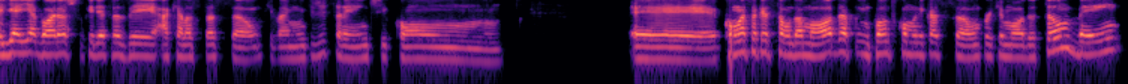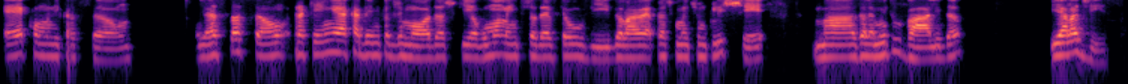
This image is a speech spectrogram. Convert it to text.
e aí agora acho que eu queria trazer aquela citação que vai muito de frente com é, com essa questão da moda enquanto comunicação, porque moda também é comunicação. E a citação, para quem é acadêmica de moda, acho que em algum momento já deve ter ouvido, ela é praticamente um clichê, mas ela é muito válida. E ela diz:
